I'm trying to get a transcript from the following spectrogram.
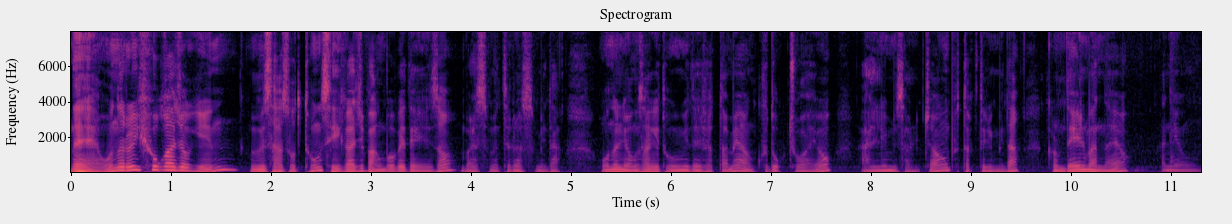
네, 오늘은 효과적인 의사소통 세 가지 방법에 대해서 말씀을 드렸습니다. 오늘 영상이 도움이 되셨다면 구독, 좋아요, 알림 설정 부탁드립니다. 그럼 내일 만나요. 안녕.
